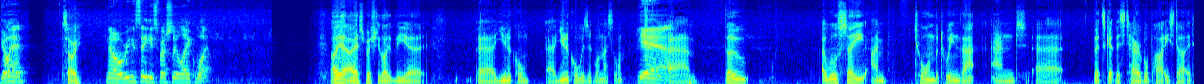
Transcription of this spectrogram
go ahead. sorry. No, what were you gonna say? You especially like what? Oh yeah, I especially like the uh, uh, unicorn uh, unicorn wizard one. That's the one. Yeah. Um, though, I will say I'm torn between that and uh, let's get this terrible party started.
